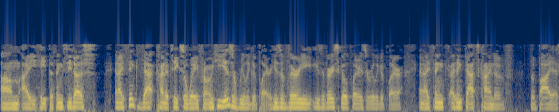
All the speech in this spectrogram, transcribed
Um, I hate the things he does, and I think that kind of takes away from. Him. He is a really good player. He's a very he's a very skilled player. He's a really good player, and I think I think that's kind of the bias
